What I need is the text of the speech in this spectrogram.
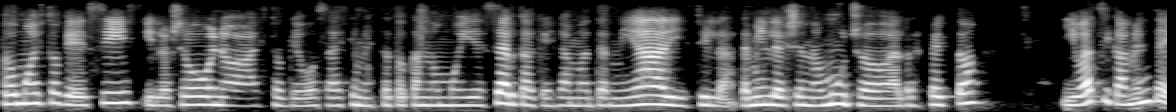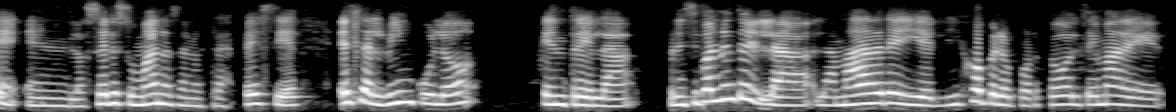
tomo esto que decís y lo llevo, bueno, a esto que vos sabés que me está tocando muy de cerca, que es la maternidad, y estoy también leyendo mucho al respecto. Y básicamente en los seres humanos, en nuestra especie, es el vínculo entre la, principalmente la, madre y el hijo, pero por todo el tema de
